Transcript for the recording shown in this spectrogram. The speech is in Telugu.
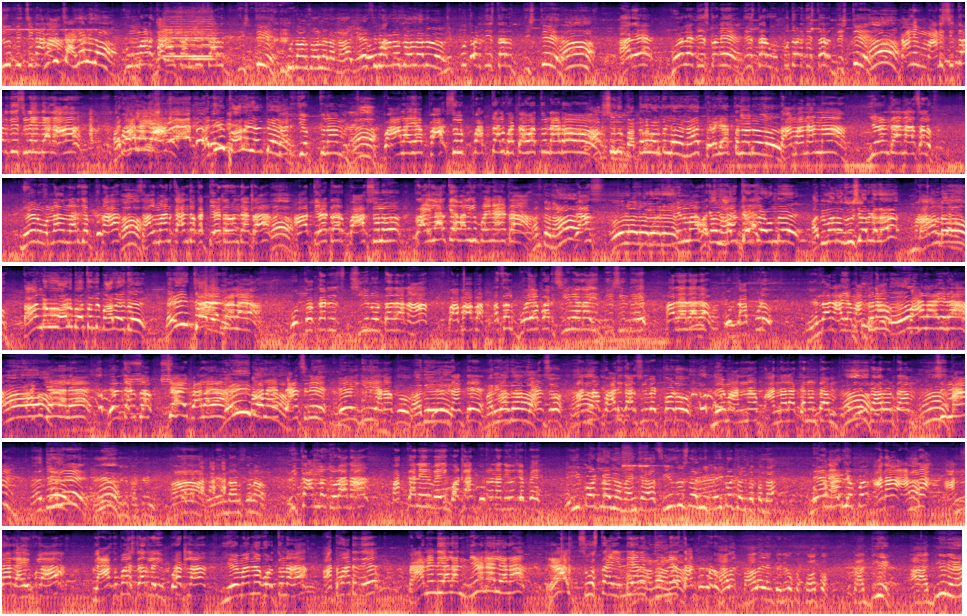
చూపించినానా? చూపించా, అదే కదా గుమ్మడి కాయలతో తీస్తారు దిష్టి. ఇప్పుడు దాకా చూడలేదన్నా? ఏ సినిమానో చూడలేదు. నిప్పుతో తీస్తారు దిష్టి. ఆ, అరే గోలే తీసుకొని తీస్తారు ఉప్పుతో తీస్తారు దిష్టి. కానీ మనిషితో తీసుడేందానా అది- బాలయ్య! చెప్తున్నాం. బాలయ్య బాక్సులు పత్తాలు కొట్టబోతున్నాడు. సాక్షులు బద్దలు కొడతాం కదన్నా తిరగేస్తున్నాడు. తమ నాన్న ఏంటన్నా అసలు? నేను ఉన్నది ఉన్నాడు చెప్తున్నా. సల్మాన్ ఖాన్ ఒక థియేటర్ ఉందట. ఆ. ఆ థియేటర్ బాక్సులు ట్రైలర్ కే వలిగిపోయినాయట. సినిమా ఉంది. అభిమానం చూశారు కదా? తాండవం. తాండవం ఆడిపోతుంది బాలయ్య. ఒక్కొక్కటి సీన్ ఉంటుందనా పాపా అసలు బోయేపాటి సీనేనా ఇది తీసింది? అరే అరే అరే. ఒకప్పుడు ఏందని ఆయం అంటున్నావు? జై బాలయ్య. బాలయ్య. ఫ్యాన్స్ని అనకు. ఏంటంటే మర్యాద. ఫ్యాన్స్ అన్న బాడీ గార్డ్స్ని పెట్టుకోడు. మేము అన్న అన్న లెక్కన ఉంటాం. ఇద్దరు ఉంటాం. సింహం! ఏందనుకున్నావు? రికార్డులో చూడానా? పక్క నేను వెయ్యి కోట్లు అనుకుంటున్నా నీవు చెప్పే. వెయ్యి కోట్లు ఇంకా సీన్ చూసినాక నీకు వెయ్యి కోట్లు అనిపిస్తుందా అన్న అన్న అన్న లైఫ్ లా బ్లాక్ బస్టర్లు ఇప్పట్లా ఏమన్నా కొడుతున్నాడా? అటువంటిది పాన్ ఇండియాలో నేనే లేనా? చూస్తా దున్నేస్తా అంటున్నాడు. బాల- బాలయ్య అంటేనే ఒక కోపం ఒక అగ్ని. ఆ అగ్నినే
